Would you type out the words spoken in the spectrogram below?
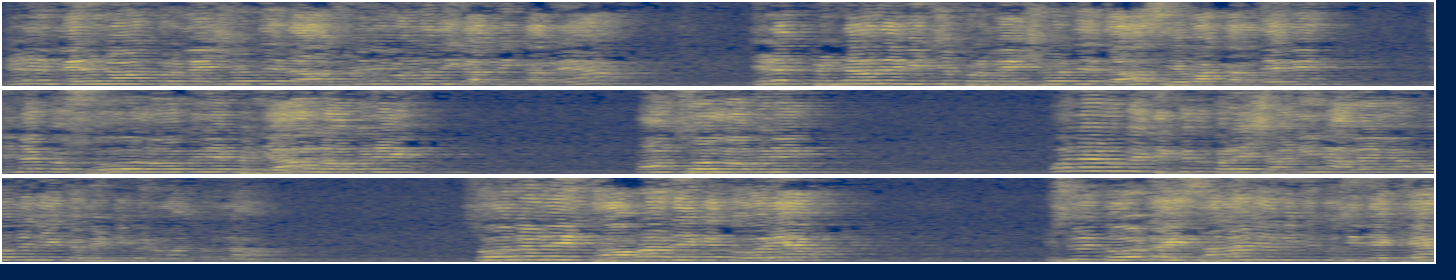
ਜਿਹੜੇ ਮੇਰੇ ਨਾਲ ਪਰਮੇਸ਼ਵਰ ਦੇ ਦਾਸ ਜੁੜੇ ਨੇ ਉਹਨਾਂ ਦੀ ਗੱਲ ਨਹੀਂ ਕਰ ਰਿਹਾ। ਜਿਹੜੇ ਪਿੰਡਾਂ ਦੇ ਵਿੱਚ ਪਰਮੇਸ਼ਵਰ ਦੇ ਦਾਸ ਸੇਵਾ ਕਰਦੇ ਨੇ, ਜਿਨ੍ਹਾਂ ਕੋਲ 100 ਲੋਕ ਨੇ 50 ਲੋਕ ਨੇ 500 ਲੋਕ ਨੇ, ਉਹਨਾਂ ਨੂੰ ਕੋਈ ਦਿੱਕਤ, ਪਰੇਸ਼ਾਨੀ ਨਾ ਆਵੇ, ਮੈਂ ਉਹਦੇ ਲਈ ਕਮੇਟੀ ਬਣਾਉਣਾ ਚਾਹੁੰਦਾ ਸੋ ਉਹਨਾਂ ਨੇ ਥਾਪੜਾ ਦੇ ਕੇ ਤੋਰਿਆ। ਪਿਛਲੇ 2.5 ਸਾਲਾਂ ਦੇ ਵਿੱਚ ਤੁਸੀਂ ਦੇਖਿਆ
